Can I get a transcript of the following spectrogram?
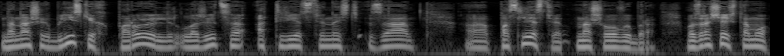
На наших близких порой ложится ответственность за последствия нашего выбора. Возвращаясь к тому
